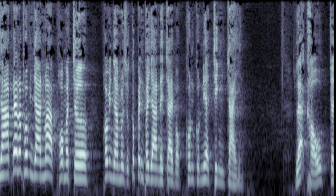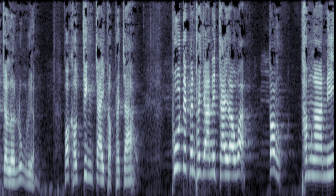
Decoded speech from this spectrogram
อยากได้รับพระวิญญาณมาก พอมาเจอพระวิญญาณบริสุทธิ์ก็เป็นพยานในใจบอกคนคนนี้จริงใจ และเขาจะเจริญรุ่งเรือง เพราะเขาจริงใจกับพระเจ้า ผู้ที่เป็นพยานในใจเราว่า ต้องทำงานนี้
